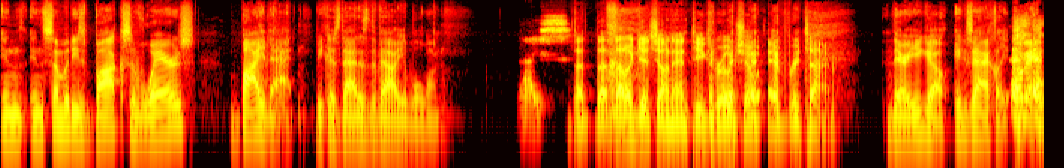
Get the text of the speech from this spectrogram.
in in somebody's box of wares, buy that because that is the valuable one. Nice. That, that that'll get you on Antiques Roadshow every time. There you go. Exactly. Okay.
